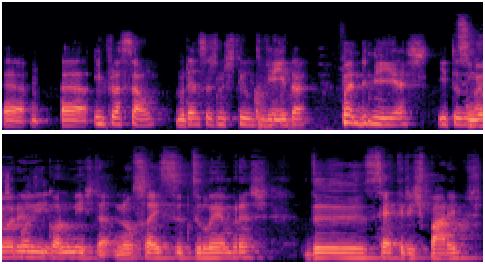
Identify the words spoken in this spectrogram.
uh, uh, inflação, mudanças no estilo de vida, pandemias e tudo mais. Senhor pode vir. economista, não sei se te lembras de Ceteris Paribus.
